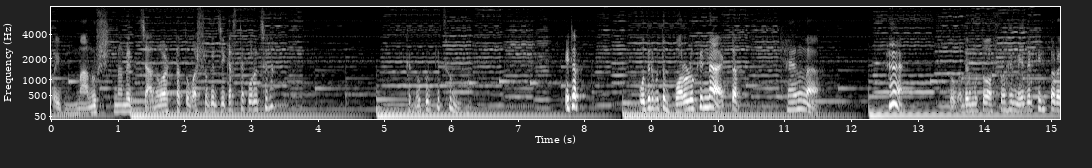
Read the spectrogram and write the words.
ওই মানুষ নামের জানোয়ারটা তোমার সঙ্গে যে কাজটা করেছে না নতুন কিছু না। এটা ওদের মতো বড় লোকের না একটা খেলনা। হ্যাঁ তোমাদের মতো অসহায় মেয়েদেরকে কিন্তু ওরা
